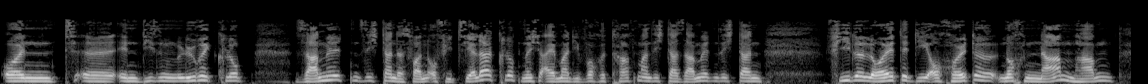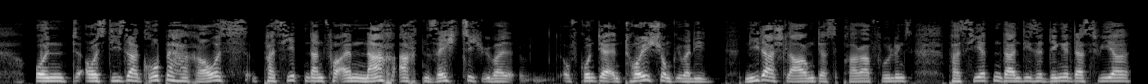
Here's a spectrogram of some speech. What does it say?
Und äh, in diesem Lyrik-Club sammelten sich dann, das war ein offizieller Club, nicht einmal die Woche traf man sich, da sammelten sich dann viele Leute, die auch heute noch einen Namen haben und aus dieser Gruppe heraus passierten dann vor allem nach 68 über, aufgrund der Enttäuschung über die Niederschlagung des Prager Frühlings passierten dann diese Dinge, dass wir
